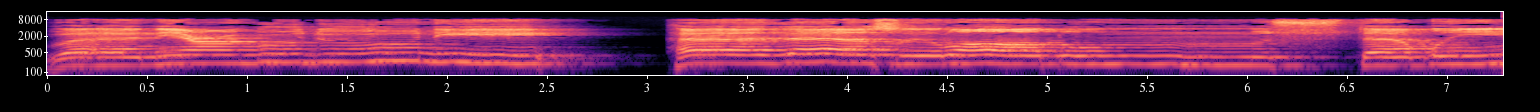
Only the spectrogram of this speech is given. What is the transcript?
وأن اعبدوني هذا صراط مستقيم.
